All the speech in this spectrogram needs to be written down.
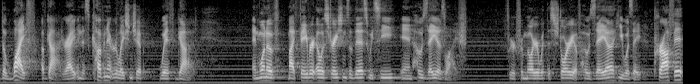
the wife of God, right? In this covenant relationship with God. And one of my favorite illustrations of this we see in Hosea's life. If you're familiar with the story of Hosea, he was a prophet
